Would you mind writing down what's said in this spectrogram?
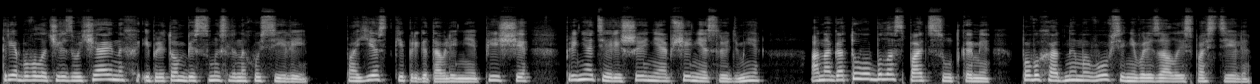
требовало чрезвычайных и притом бессмысленных усилий. Поездки, приготовление пищи, принятие решений, общение с людьми – она готова была спать сутками, по выходным и вовсе не вылезала из постели.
